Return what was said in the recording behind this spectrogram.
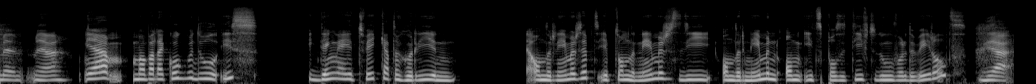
Met, ja. ja, maar wat ik ook bedoel is, ik denk dat je twee categorieën ondernemers hebt. Je hebt ondernemers die ondernemen om iets positiefs te doen voor de wereld. Ja.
